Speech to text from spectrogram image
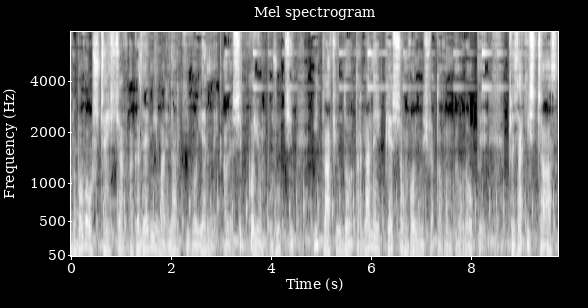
Próbował szczęścia w Akademii Marynarki Wojennej, ale szybko ją porzucił i trafił do targanej I wojną światową Europy. Przez jakiś czas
